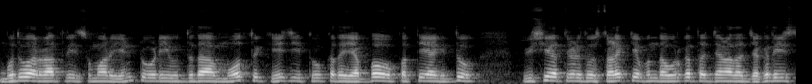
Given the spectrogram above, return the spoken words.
ಬುಧವಾರ ರಾತ್ರಿ ಸುಮಾರು ಎಂಟು ಅಡಿ ಉದ್ದದ ಮೂವತ್ತು ಕೆಜಿ ತೂಕದ ಹೆಬ್ಬಾವು ಪತ್ತೆಯಾಗಿದ್ದು, ವಿಷಯ ತಿಳಿದು ಸ್ಥಳಕ್ಕೆ ಬಂದ ಉರ್ಗ ತಜ್ಞರಾದ ಜಗದೀಶ್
